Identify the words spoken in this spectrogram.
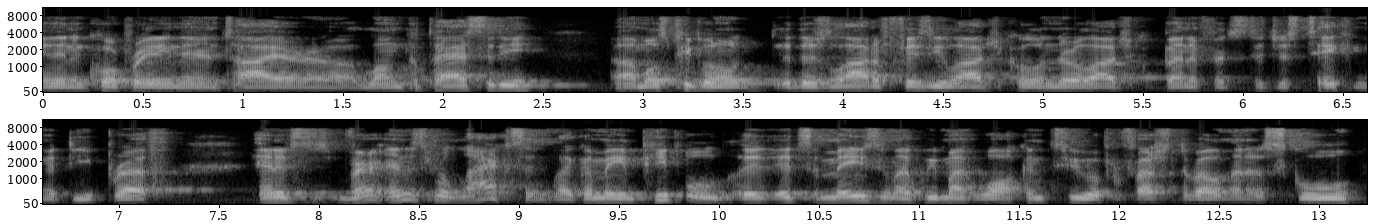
and then incorporating their entire uh, lung capacity. Uh, most people don't. There's a lot of physiological and neurological benefits to just taking a deep breath, and it's very and it's relaxing. Like I mean, people, it, it's amazing. Like we might walk into a professional development at a school,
